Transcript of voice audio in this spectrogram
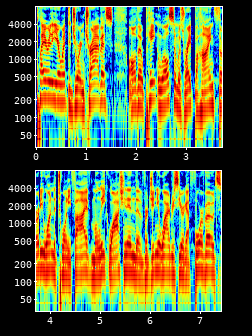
Player of the year went to Jordan Travis, although Peyton Wilson was right behind, 31 to 25. Malik Washington, the Virginia wide receiver, got four votes.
